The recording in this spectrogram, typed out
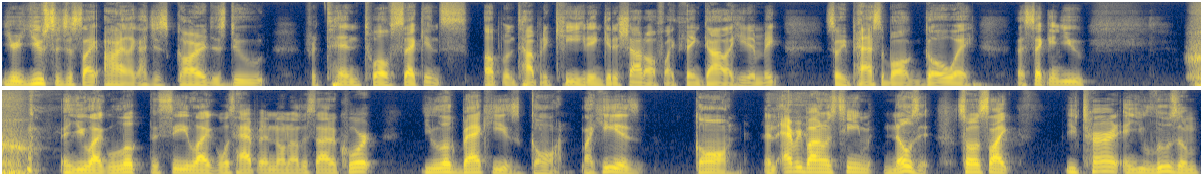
you're used to just like all right like I just guarded this dude for 10 12 seconds up on top of the key. He didn't get a shot off. Like thank God like he didn't make so he passed the ball go away that second you and you like look to see like what's happening on the other side of court, you look back, he is gone. Like he is gone. And everybody on his team knows it. So it's like you turn and you lose him,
